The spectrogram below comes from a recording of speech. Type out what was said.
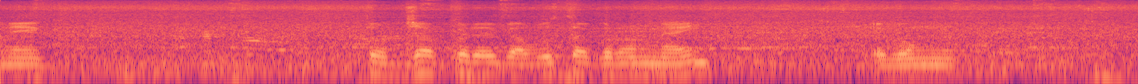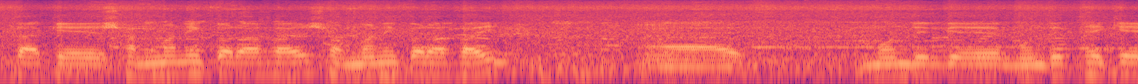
অনেক তোড়ঝাপ করে ব্যবস্থা গ্রহণ নেয় এবং তাকে সম্মানী করা হয় সম্মানী করা হয়। মন্দিরকে, মন্দির থেকে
